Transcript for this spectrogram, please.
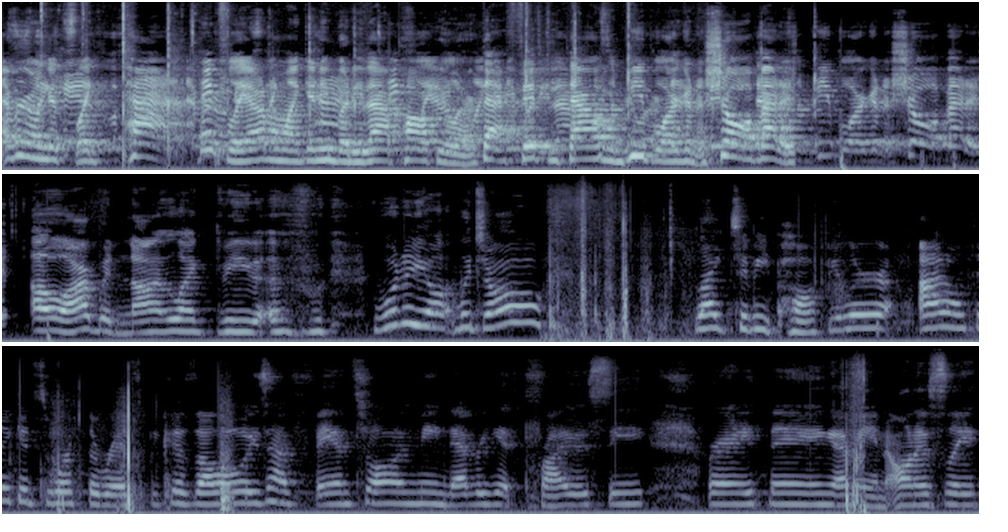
Everyone gets like packed. Thankfully, I don't like anybody that popular. That 50,000 people are gonna show up at it. People are gonna show up at it. Oh, I would not like to be. What are y'all? Would y'all like to be popular? I don't think it's worth the risk because I'll always have fans following me, never get privacy or anything. I mean, honestly,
